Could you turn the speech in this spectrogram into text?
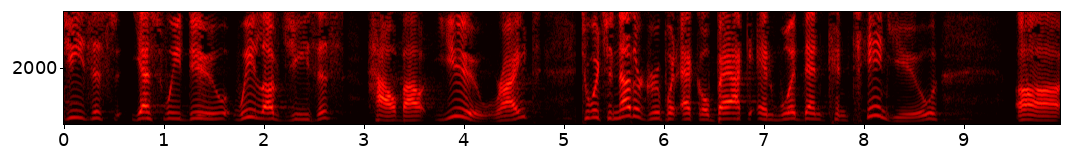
Jesus. Yes, we do. We love Jesus. How about you? Right? To which another group would echo back and would then continue uh,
